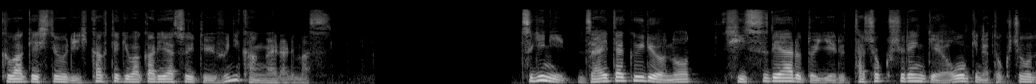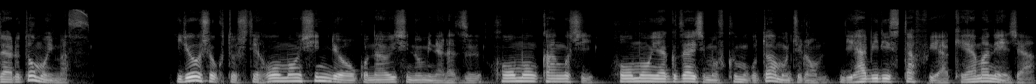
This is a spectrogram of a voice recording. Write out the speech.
区分けしており、比較的わかりやすいというふうに考えられます。次に、在宅医療の必須であると言える多職種連携は大きな特徴であると思います。医療職として訪問診療を行う医師のみならず、訪問看護師、訪問薬剤師も含むことはもちろん、リハビリスタッフやケアマネージャー、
